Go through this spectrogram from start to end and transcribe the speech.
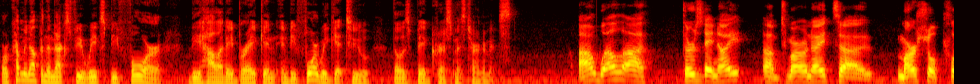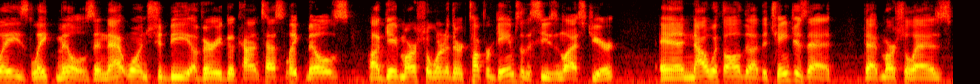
or coming up in the next few weeks before the holiday break and, and before we get to those big Christmas tournaments? Uh, well, uh, Thursday night, um, tomorrow night, uh, Marshall plays Lake Mills, and that one should be a very good contest. Lake Mills uh, gave Marshall one of their tougher games of the season last year. And now with all the, the changes that that Marshall has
